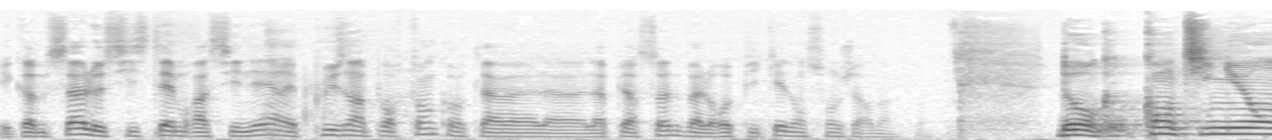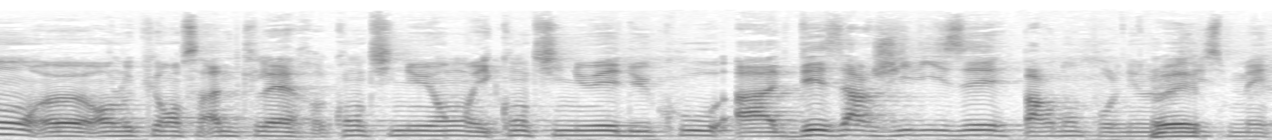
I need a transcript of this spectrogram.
Et comme ça, le système racinaire est plus important quand la, personne va le repiquer dans son jardin. Donc, continuons, euh, en l'occurrence Anne-Claire, continuons et continuez du coup à désargiliser, pardon pour le néologisme, oui. mais.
